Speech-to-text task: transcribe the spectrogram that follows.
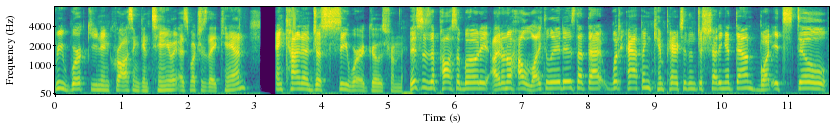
rework Union Cross and continue it as much as they can and kind of just see where it goes from there. This is a possibility. I don't know how likely it is that that would happen compared to them just shutting it down, but it's still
